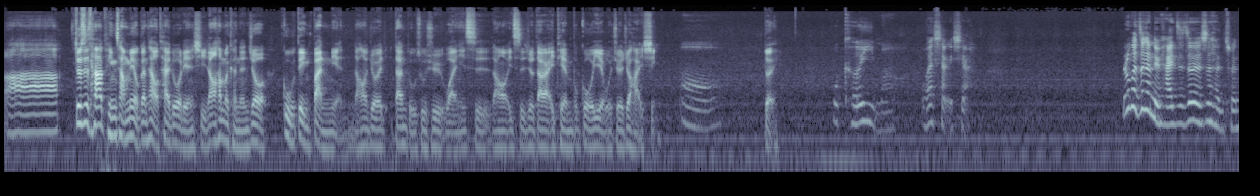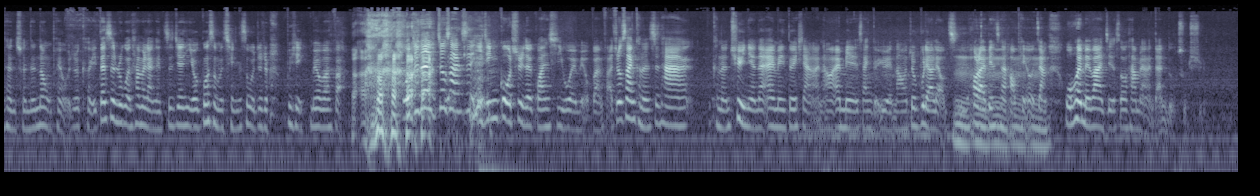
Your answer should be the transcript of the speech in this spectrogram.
啊，就是他平常没有跟他有太多的联系，然后他们可能就固定半年，然后就会单独出去玩一次，然后一次就大概一天不过夜，我觉得就还行。哦，对，我可以吗？我要想一下。如果这个女孩子真的是很纯很纯的那种朋友，我就可以。但是如果他们两个之间有过什么情愫，我就觉得不行，没有办法。我觉得就算是已经过去的关系，我也没有办法。就算可能是他。可能去年的暧昧对象啊，然后暧昧了三个月，然后就不了了之，嗯、后来变成好朋友这样，嗯嗯嗯、我会没办法接受他们俩单独出去。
